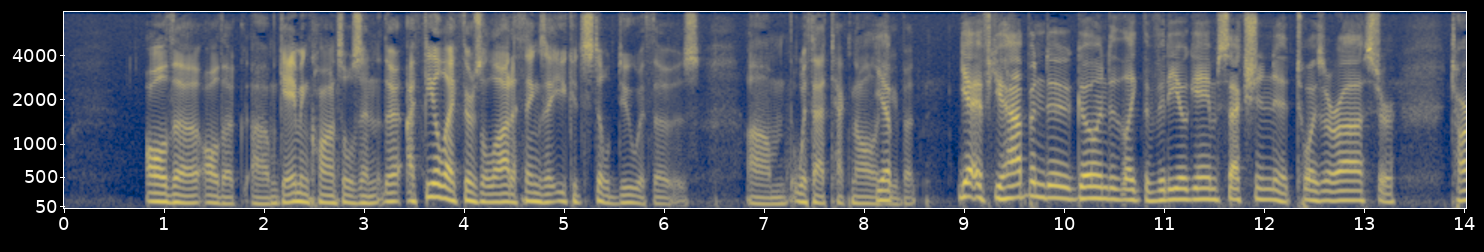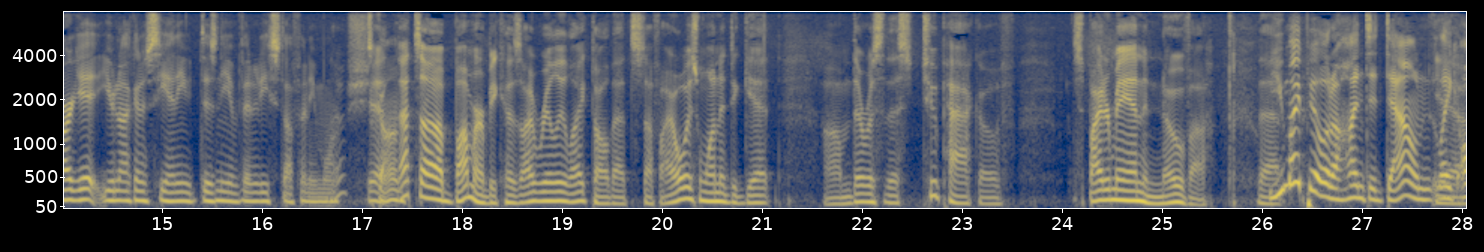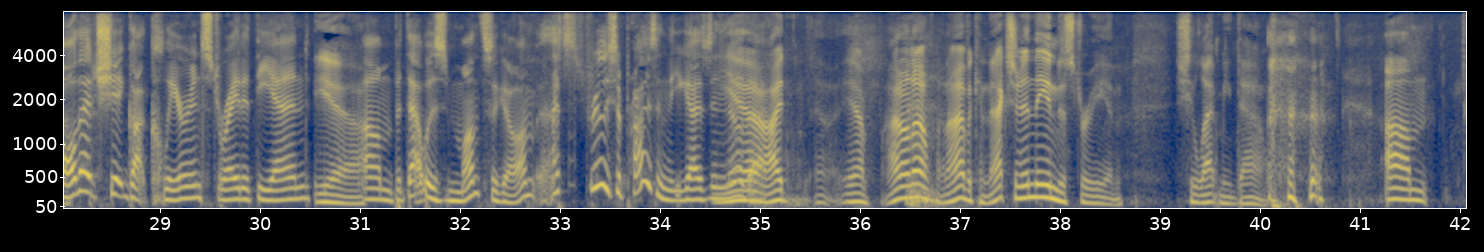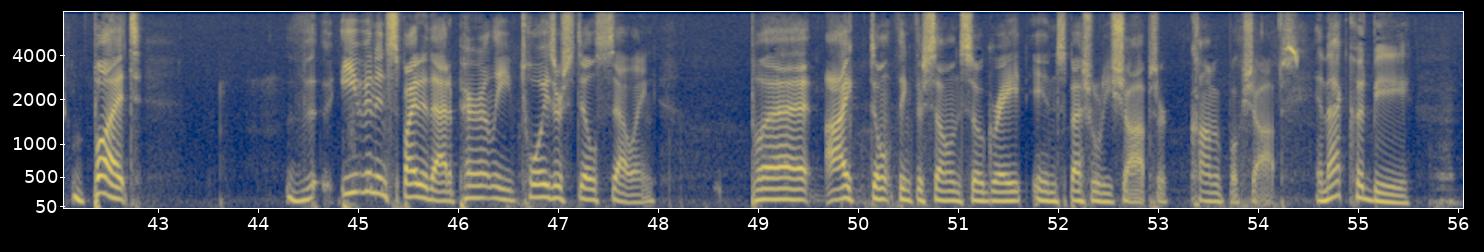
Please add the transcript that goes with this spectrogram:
all the all the um, gaming consoles, and there, I feel like there's a lot of things that you could still do with those, um, with that technology. Yep. But Yeah, if you happen to go into like the video game section at Toys R Us or Target, you're not going to see any Disney Infinity stuff anymore. oh It's shit, gone. that's a bummer because I really liked all that stuff. I always wanted to get. Um, there was this two pack of Spider Man and Nova. That you might be able to hunt it down. Like all that shit got clearanced right at the end. yeah. Um, but that was months ago. I'm, that's really surprising that you guys didn't know yeah, that. I, uh, yeah, I don't know, and I have a connection in the industry, and she let me down. Um, but the, even in spite of that, apparently toys are still selling. But I don't think they're selling so great in specialty shops or comic book shops. and that could be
